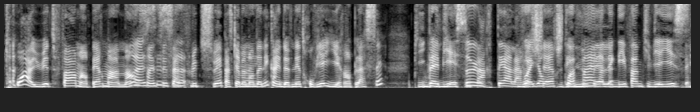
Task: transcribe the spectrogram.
3 à 8 femmes en permanence. Ouais, hein, ça. ça. fluctuait parce qu'à un moment Donné, quand il devenait trop vieil, il les remplaçait. Puis Ben, il- bien sûr. Il partait à la Voyons, recherche des faire nouvelles. avec des femmes qui vieillissent. Ben,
